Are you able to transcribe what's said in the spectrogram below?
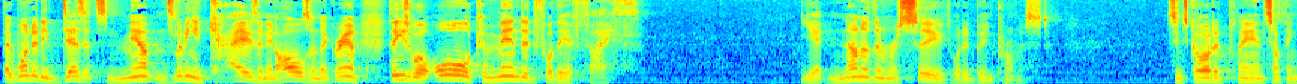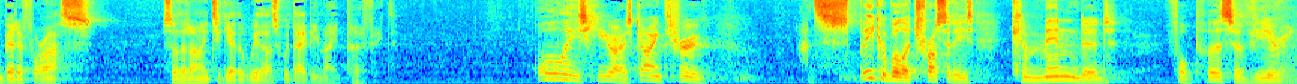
They wandered in deserts and mountains, living in caves and in holes in the ground. These were all commended for their faith. Yet none of them received what had been promised, since God had planned something better for us, so that only together with us would they be made perfect. All these heroes going through unspeakable atrocities commended for persevering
